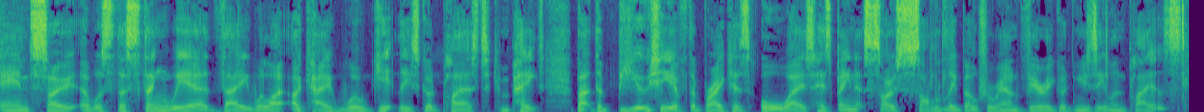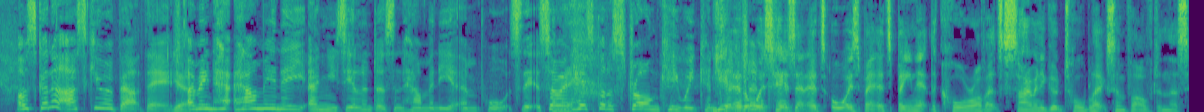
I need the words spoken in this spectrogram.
And so it was this thing where they were like, okay, we'll get these good players to compete. But the beauty of the Breakers always has been it's so solidly built around very good New Zealand players. I was going to ask you about that. Yeah. I mean, how, how many are New Zealanders and how many are imports? So it oh. has got a strong Kiwi contingent. Yeah, it always has, and it's always been. It's been at the core of it. So many good tall blacks involved in this.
